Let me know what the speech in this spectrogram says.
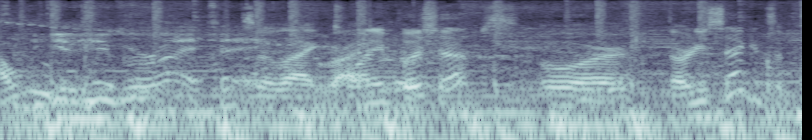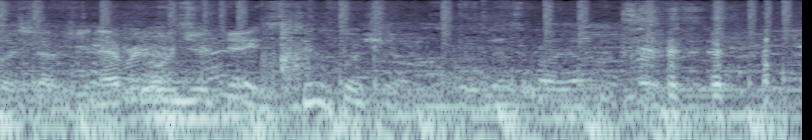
It gives you variety. So like 20 push-ups or 30 seconds of push-ups. You never or in your case, two push-ups. That's probably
